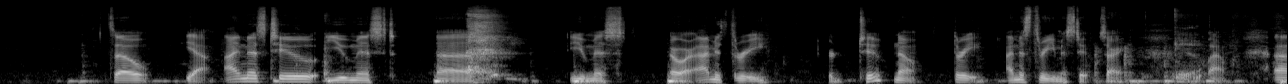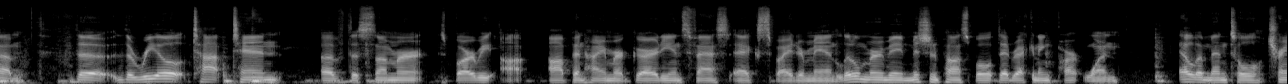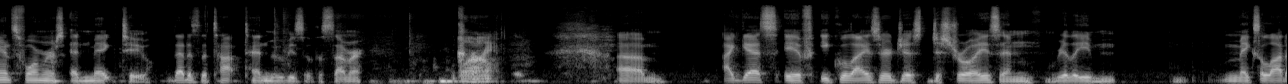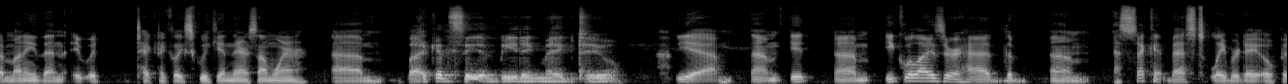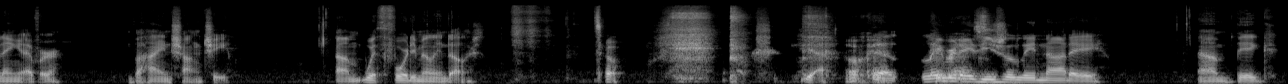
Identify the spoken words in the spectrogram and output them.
so yeah, I missed two. You missed. Uh, you missed, or I missed three, or two? No, three. I missed three. You missed two. Sorry. Yeah. Wow. Um, the the real top ten of the summer is Barbie, Oppenheimer, Guardians, Fast X, Spider Man, Little Mermaid, Mission Impossible, Dead Reckoning Part One, Elemental, Transformers, and Meg Two. That is the top ten movies of the summer. Wow. Um, I guess if Equalizer just destroys and really m- makes a lot of money, then it would technically squeak in there somewhere. Um, but I could see it beating Meg Two. Yeah, um, it um, Equalizer had the um, a second best Labor Day opening ever, behind Shang Chi, um, with forty million dollars. so, yeah, Okay. yeah, Labor Day is usually not a um, big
